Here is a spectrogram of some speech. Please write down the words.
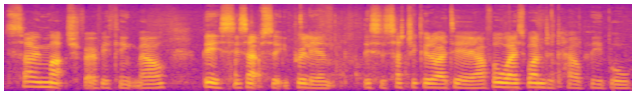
so much for everything, Mel. This is absolutely brilliant. This is such a good idea. I've always wondered how people,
